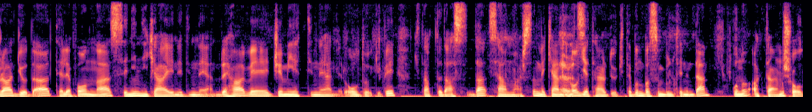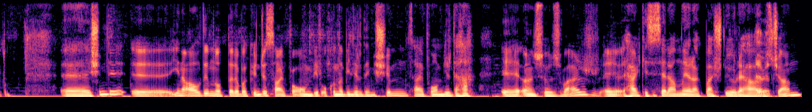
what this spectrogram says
Radyoda telefonla senin hikayeni dinleyen Reha ve Cemiyet dinleyenleri olduğu gibi kitapta da aslında sen varsın ve kendin Evet. ol yeter diyor kitabın basın bülteninden bunu aktarmış oldum. Ee, şimdi e, yine aldığım notlara bakınca sayfa 11 okunabilir demişim. Sayfa 11'de ha ön söz var. E, herkesi selamlayarak başlıyor Reha Evet. Özcan.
